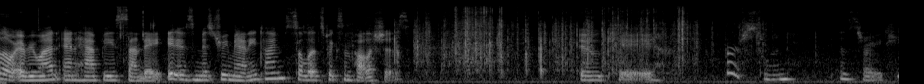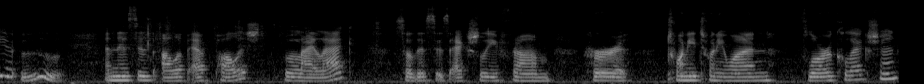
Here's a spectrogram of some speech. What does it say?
Hello everyone and happy Sunday. It is Mystery Mani time, so let's pick some polishes. Okay, first one is right here. Ooh, and this is Olive Ave Polish Lilac. So this is actually from her 2021 Flora collection.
